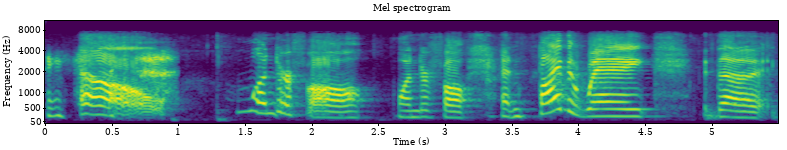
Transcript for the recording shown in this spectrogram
like, Oh, wonderful. Wonderful. And by the way, the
